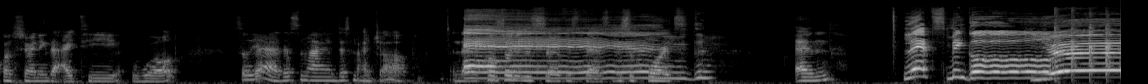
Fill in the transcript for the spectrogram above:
concerning the IT world. So yeah, that's my that's my job. And then concerning the service desk, the support, And and Let's mingle. yep.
